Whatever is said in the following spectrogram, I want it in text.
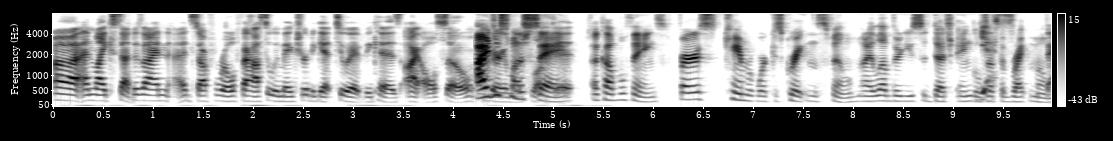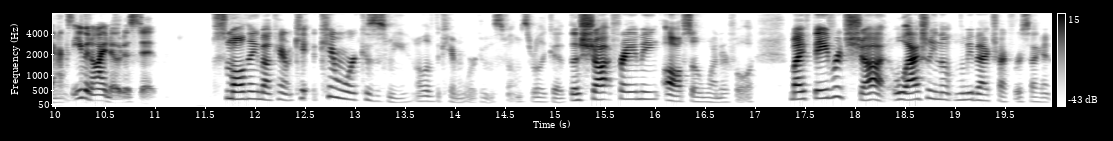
uh, and like set design and stuff real fast, so we make sure to get to it because I also I just want to say it. a couple things. First, camera work is great in this film, and I love their use of Dutch angles at the right moment. facts. Even I noticed it. Small thing about camera ca- camera work because it's me. I love the camera work in this film. It's really good. The shot framing also wonderful. My favorite shot. Well, actually, no. Let me backtrack for a second.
